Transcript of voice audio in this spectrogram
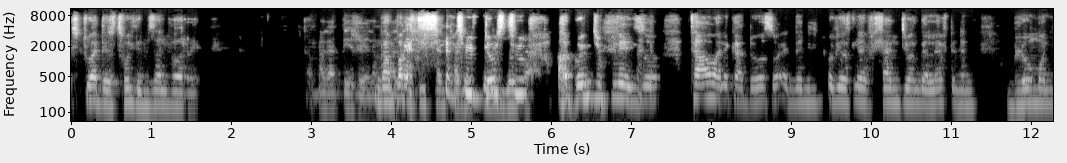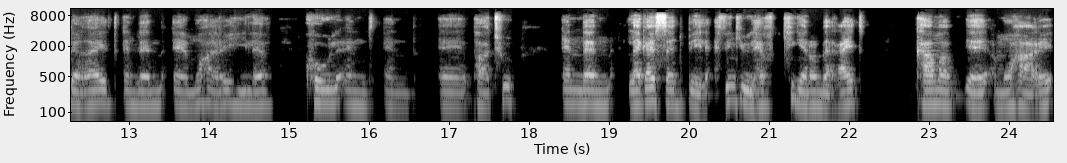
Stuart has told himself already. Those two are going to play. So Tau and Cardoso, and then obviously have Hlanti on the left, and then Blom on the right, and then uh, Mohari he'll have Cole and and uh, Patu. And then, like I said, Bill, I think you will have Keagan on the right, Khama uh, Mohari,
